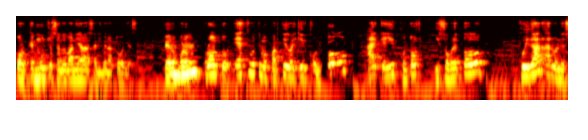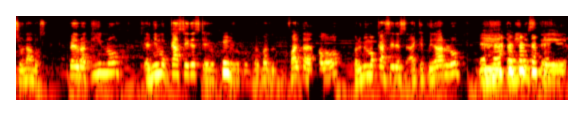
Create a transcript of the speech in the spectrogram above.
porque muchos se nos van a ir a las eliminatorias. Pero por lo pronto, este último partido hay que ir con todo, hay que ir con todos y sobre todo cuidar a los lesionados. Pedro Aquino, el mismo Cáceres, que falta de todo, pero el mismo Cáceres hay que cuidarlo y también este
